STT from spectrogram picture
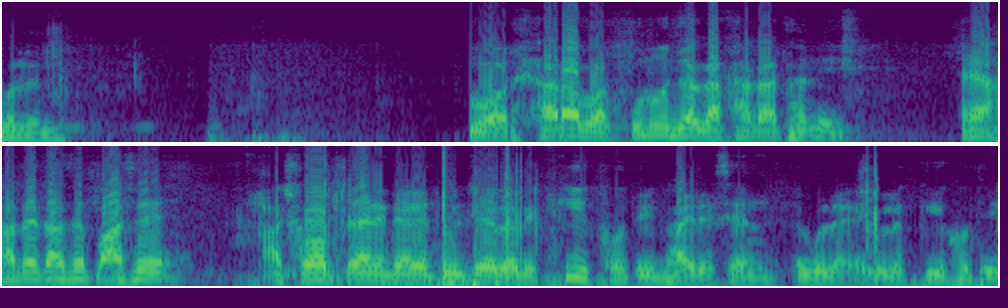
বলেন। বর সারা বর পুরো জায়গা ফাঁকা থাকে হ্যাঁ হাতে কাছে পাশে আর সব টানে টানে তুলছে এবারে কি ক্ষতি ভাই দেখছেন? এগুলো এগুলো কি ক্ষতি?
